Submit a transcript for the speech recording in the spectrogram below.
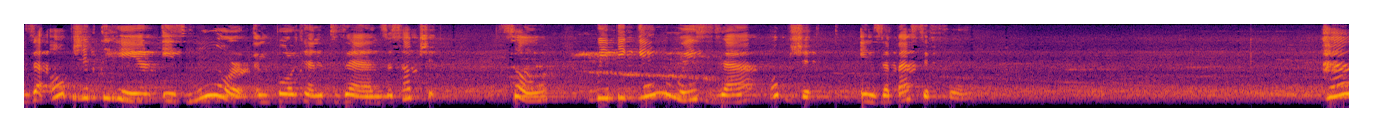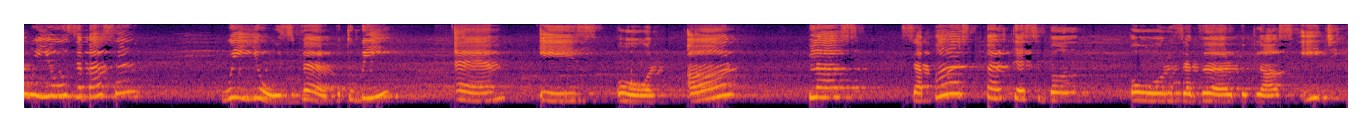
The object here is more important than the subject. So we begin with the object in the passive form. How we use the passive? We use verb to be, am, is, or are, plus the past participle or the verb plus ed.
